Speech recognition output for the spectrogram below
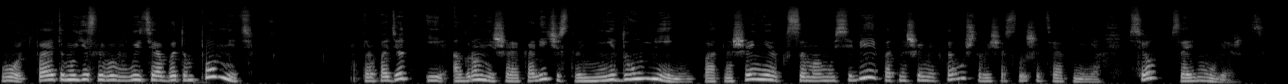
Вот, поэтому если вы будете об этом помнить, пропадет и огромнейшее количество недоумений по отношению к самому себе и по отношению к тому, что вы сейчас слышите от меня. Все взаимоувяжется.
